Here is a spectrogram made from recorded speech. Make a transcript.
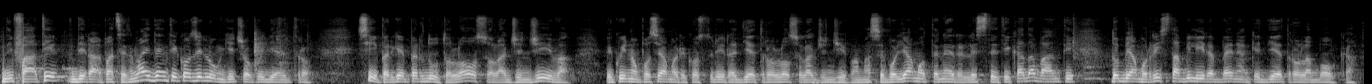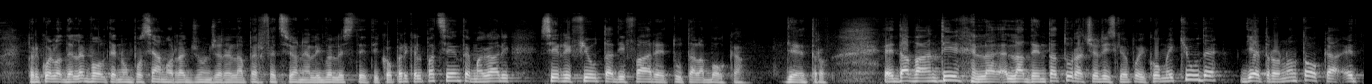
Infatti dirà il paziente, ma i denti così lunghi ho qui dietro? Sì, perché hai perduto l'osso, la gengiva e qui non possiamo ricostruire dietro l'osso e la gengiva, ma se vogliamo ottenere l'estetica davanti dobbiamo ristabilire bene anche dietro la bocca. Per quello delle volte non possiamo raggiungere la perfezione a livello estetico, perché il paziente magari si rifiuta di fare tutta la bocca, dietro. E davanti la, la dentatura c'è il rischio che poi come chiude, dietro non tocca e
